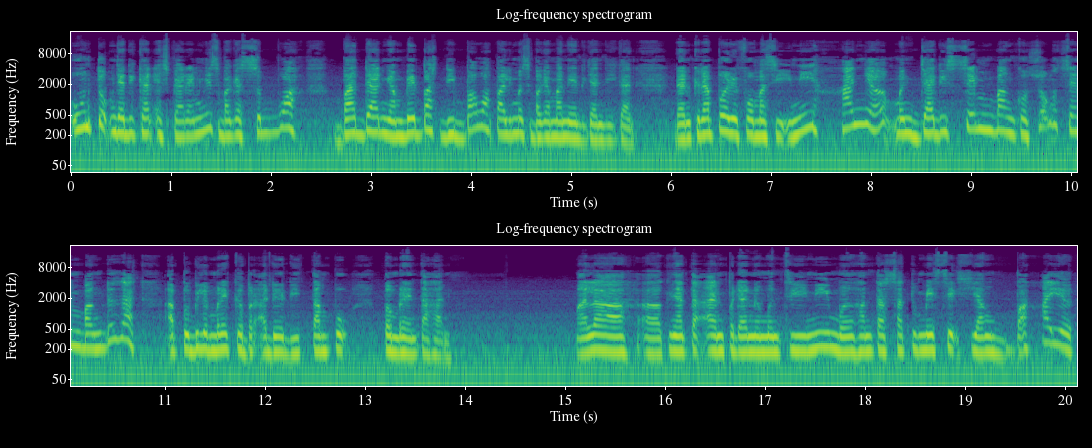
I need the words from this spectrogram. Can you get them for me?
untuk menjadikan SPRM ini sebagai sebuah badan yang bebas di bawah parlimen sebagaimana yang dijanjikan? Dan kenapa reformasi ini hanya menjadi sembang kosong, sembang deras apabila mereka berada di tampuk pemerintahan? Malah uh, kenyataan Perdana Menteri ini menghantar satu mesej yang bahaya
